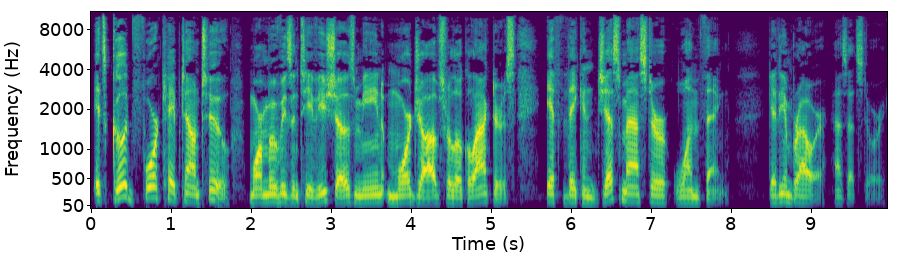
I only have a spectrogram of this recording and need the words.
It's good for Cape Town, too. More movies and TV shows mean more jobs for local actors if they can just master one thing. Gideon Brower has that story.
